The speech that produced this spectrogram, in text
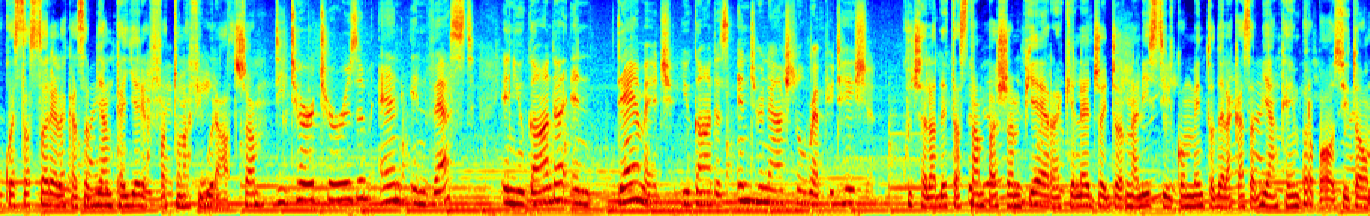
Su questa storia la Casa Bianca ieri ha fatto una figuraccia. Deter tourism and invest in Uganda and damage Uganda's international reputation. Qui c'è la detta stampa Jean-Pierre che legge ai giornalisti il commento della Casa Bianca in proposito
